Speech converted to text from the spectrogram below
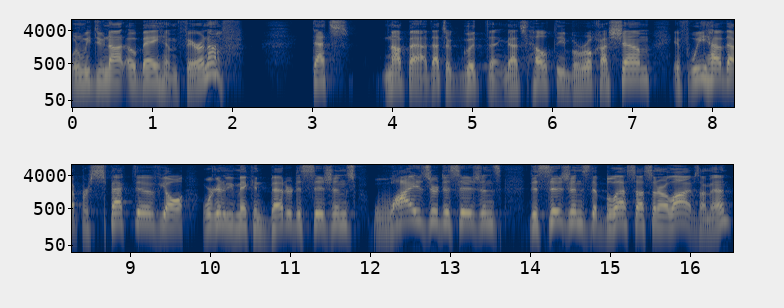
when we do not obey him. Fair enough. That's not bad. That's a good thing. That's healthy. Baruch Hashem. If we have that perspective, y'all, we're going to be making better decisions, wiser decisions, decisions that bless us in our lives. Amen?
